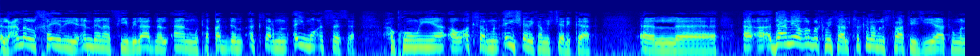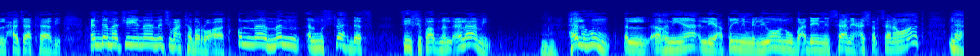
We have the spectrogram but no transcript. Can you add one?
العمل الخيري عندنا في بلادنا الآن متقدم أكثر من أي مؤسسة حكومية أو أكثر من أي شركة من الشركات. دعني أضرب لك مثال. تركنا من الاستراتيجيات ومن الحاجات هذه. عندما جينا نجمع تبرعات قلنا من المستهدف في خطابنا الإعلامي؟ هل هم الأغنياء اللي يعطيني مليون وبعدين إنساني عشر سنوات؟ لا.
